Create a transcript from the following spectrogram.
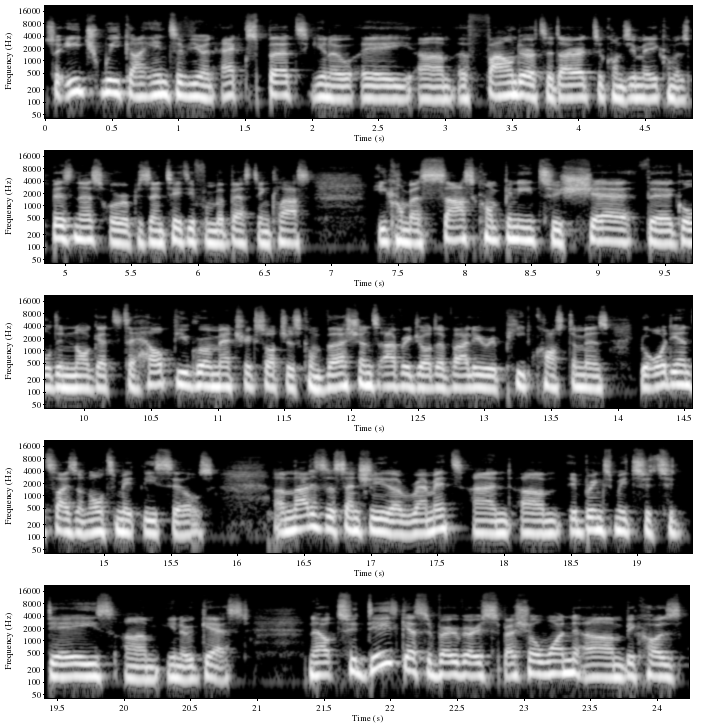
So each week I interview an expert, you know, a, um, a founder at a direct to consumer e-commerce business or representative from a best in class e-commerce SaaS company to share their golden nuggets to help you grow metrics such as conversions, average order value, repeat customers, your audience size, and ultimately sales. Um, that is essentially the remit, and um, it brings me to today's um, you know guest. Now, today's guest is a very very special one um, because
